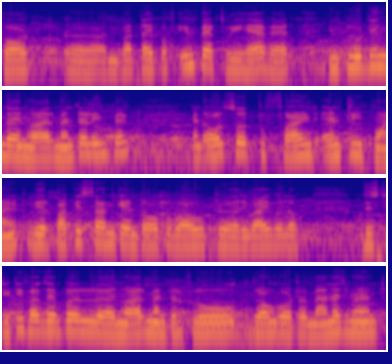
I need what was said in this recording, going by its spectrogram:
got and what type of impact we have had, including the environmental impact, and also to find entry point where Pakistan can talk about revival of this treaty. For example, uh, environmental flow, groundwater management,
